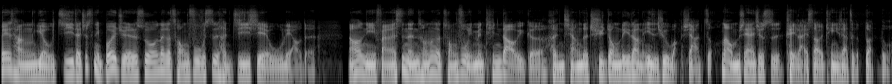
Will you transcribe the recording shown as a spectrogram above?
非常有机的，就是你不会觉得说那个重复是很机械无聊的，然后你反而是能从那个重复里面听到一个很强的驱动力，让你一直去往下走。那我们现在就是可以来稍微听一下这个段落。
